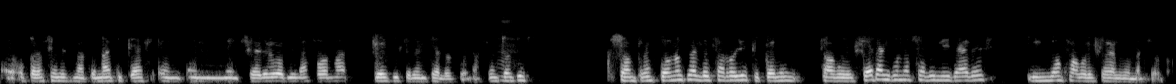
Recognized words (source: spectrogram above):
operaciones matemáticas en, el cerebro de una forma que es diferente a los demás. Entonces, son trastornos del desarrollo que pueden favorecer algunas habilidades y no favorecer algunas otras.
